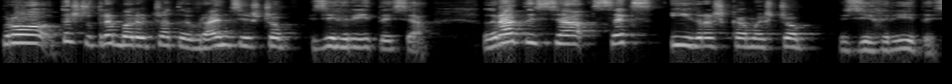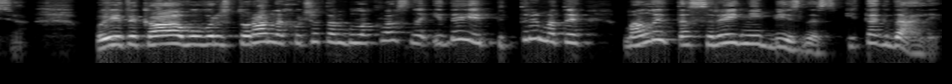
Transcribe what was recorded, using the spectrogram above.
Про те, що треба речати вранці, щоб зігрітися, гратися секс-іграшками, щоб зігрітися, пити каву в ресторанах, хоча там була класна ідея підтримати малий та середній бізнес і так далі.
